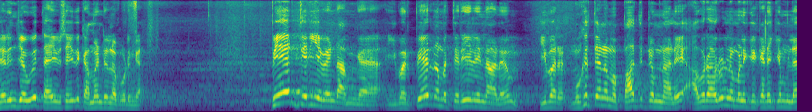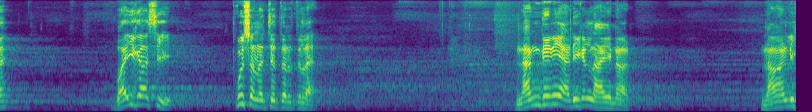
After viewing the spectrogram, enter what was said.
தெரிஞ்சவங்க தயவு செய்து கமெண்டில் போடுங்க. பேர் தெரிய வேண்டாமுங்க. இவர் பேர் நம்ம தெரியலைனாலும் இவர் முகத்தை நம்ம பார்த்துட்டோம்னாலே அவர் அருள் நம்மளுக்கு கிடைக்கும்ல. வைகாசி பூச நட்சத்திரத்தில் நந்தினி அடிகள் நாயனார். நாளி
